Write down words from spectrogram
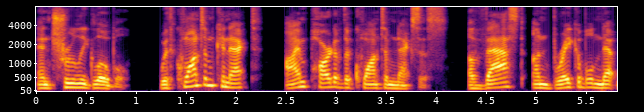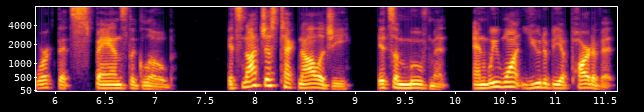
and truly global. With Quantum Connect, I'm part of the Quantum Nexus, a vast, unbreakable network that spans the globe. It's not just technology, it's a movement, and we want you to be a part of it.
